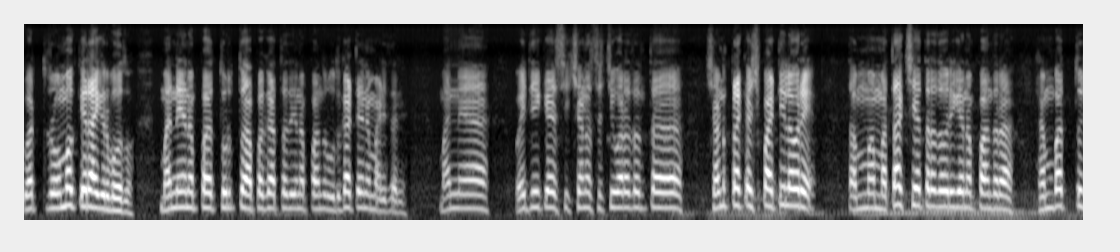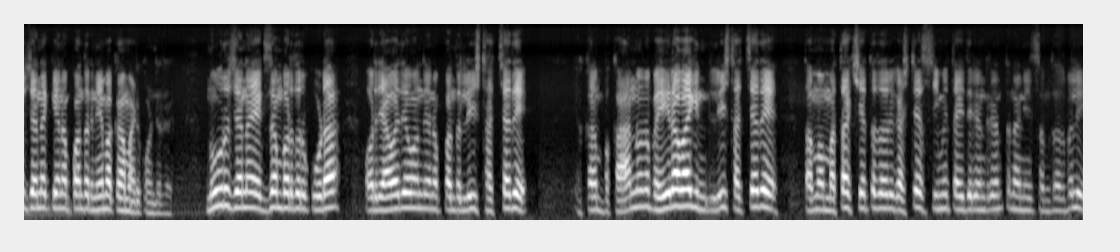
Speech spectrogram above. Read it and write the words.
ಇವತ್ತು ರೋಮಕೇರ್ ಆಗಿರ್ಬೋದು ಮೊನ್ನೆ ಏನಪ್ಪ ತುರ್ತು ಅಪಘಾತದ ಏನಪ್ಪ ಅಂದ್ರೆ ಉದ್ಘಾಟನೆ ಮಾಡಿದ್ದಾರೆ. ಮೊನ್ನೆ ವೈದ್ಯಕೀಯ ಶಿಕ್ಷಣ ಸಚಿವರಾದಂಥ ಶರಣ್ ಪಾಟೀಲ್ ಅವರೇ ತಮ್ಮ ಮತಕ್ಷೇತ್ರದವ್ರಿಗೆ ಏನಪ್ಪ ಅಂದ್ರೆ ಎಂಬತ್ತು ಜನಕ್ಕೆ ಏನಪ್ಪ ಅಂದ್ರೆ ನೇಮಕ ಮಾಡಿಕೊಂಡಿದ್ದಾರೆ. ನೂರು ಜನ ಎಕ್ಸಾಮ್ ಬರೆದ್ರು ಕೂಡ ಅವ್ರದ್ದು ಯಾವುದೇ ಒಂದು ಏನಪ್ಪ ಅಂದ್ರೆ ಲೀಸ್ಟ್ ಹಚ್ಚದೆ. ಕಾನೂನು ಬಹಿರವಾಗಿ ಲೀಸ್ಟ್ ಹಚ್ಚದೆ. ತಮ್ಮ ಮತಕ್ಷೇತ್ರದವ್ರಿಗೆ ಅಷ್ಟೇ ಸೀಮಿತ ಇದ್ದೀರಿ ಅಂದ್ರೆ ಅಂತ ನಾನು ಈ ಸಂದರ್ಭದಲ್ಲಿ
